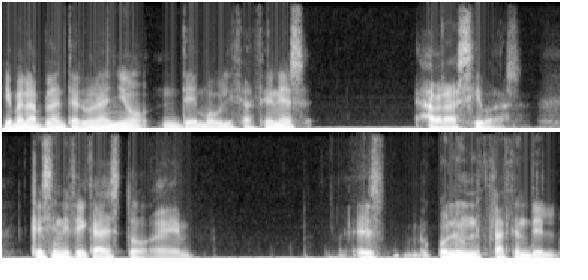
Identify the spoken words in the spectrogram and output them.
y van a plantear un año de movilizaciones abrasivas. ¿Qué significa esto? Eh, con una inflación del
